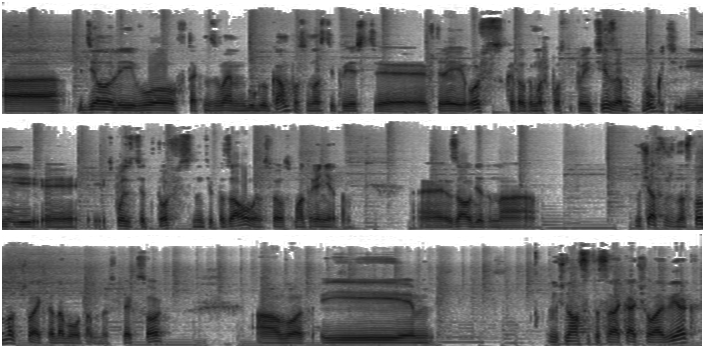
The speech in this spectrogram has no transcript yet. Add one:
А, делали его в так называемый Google Campus. У нас типа есть э, в Телее офис, который ты можешь просто прийти, забукать и э, использовать этот офис, ну, типа зал на свое усмотрение. Там, э, зал где-то на... Ну, сейчас уже на 120 человек, тогда было там на 40. А, вот. И начинался это 40 человек,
